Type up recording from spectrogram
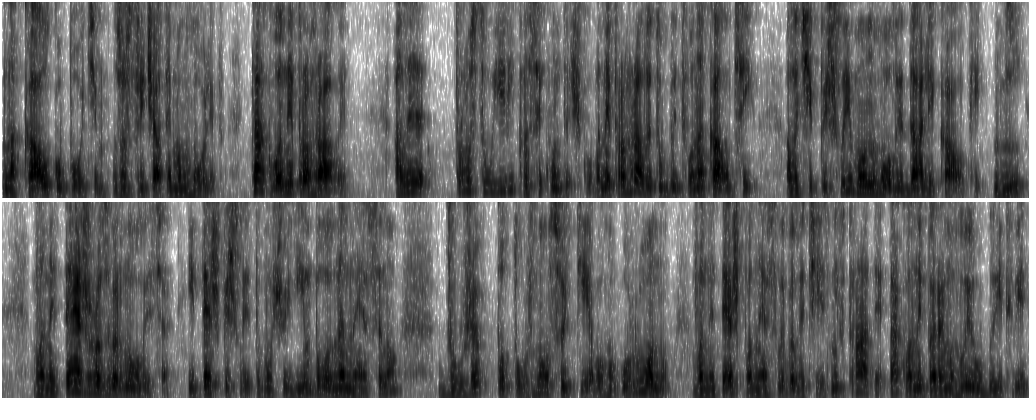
на калку потім зустрічати монголів. Так, вони програли. Але просто уявіть на секундочку, вони програли ту битву на калці. Але чи пішли монголи далі калки? Ні. Вони теж розвернулися і теж пішли, тому що їм було нанесено дуже потужного суттєвого урону. Вони теж понесли величезні втрати. Так, вони перемогли у битві,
